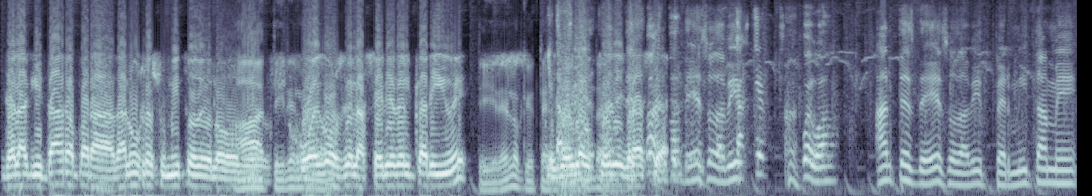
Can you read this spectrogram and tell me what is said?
De la guitarra para dar un resumito de los, Ah, de los tírelo. juegos de la Serie del Caribe. Tire lo que usted ustedes, gracias. Antes de eso, David. Antes de eso, David, permítame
